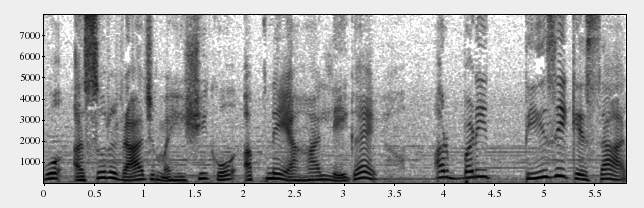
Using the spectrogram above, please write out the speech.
वो असुर राज महिषी को अपने यहाँ ले गए और बड़ी तेज़ी के साथ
